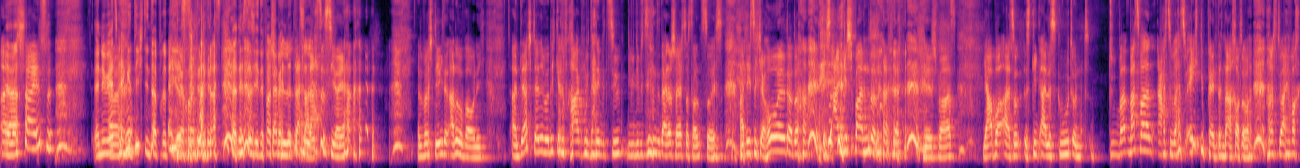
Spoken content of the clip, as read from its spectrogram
Alter, ja. Scheiße. Wenn du jetzt kein Gedicht interpretierst, dann, dann ist das hier eine verschwendete dann, dann Zeit. Dann lass es hier, ja. Dann verstehe ich den Anruf auch nicht. An der Stelle würde ich gerne fragen, wie deine Beziehung, wie die Beziehung zu deiner Schwester sonst so ist. Hat die sich erholt oder ist eingespannt oder? nee, Spaß. Ja, aber also, es ging alles gut und Du, was war hast du, hast du echt gepennt danach oder hast du einfach,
